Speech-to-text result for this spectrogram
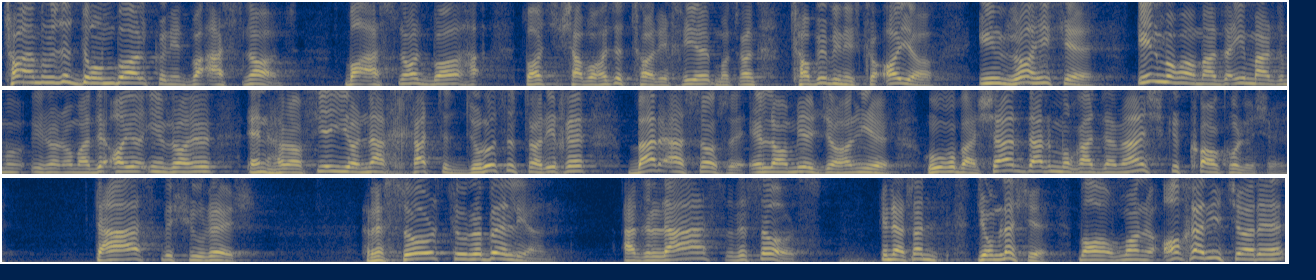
تا امروز دنبال کنید با اسناد. با اسناد با با شواهد تاریخی مطلق تا ببینید که آیا این راهی که این مقاومت و این مردم ایران آمده آیا این راه انحرافیه یا نه؟ خط درست تاریخ بر اساس اعلامیه جهانی حقوق بشر در مقدمش که کاکلشه. دست به شورش. Resort to rebellion. The last resource. این اصلا جملهشه. با عنوان آخرین چاره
